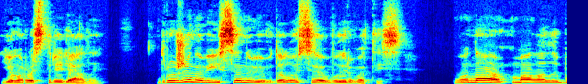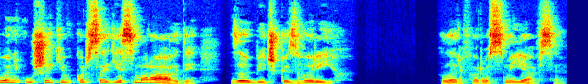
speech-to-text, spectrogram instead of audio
його розстріляли. Дружинові й синові вдалося вирватись. Вона мала, либонь, ушиті в корсеті смарагди завбічки з горіх. Клерфе розсміявся.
